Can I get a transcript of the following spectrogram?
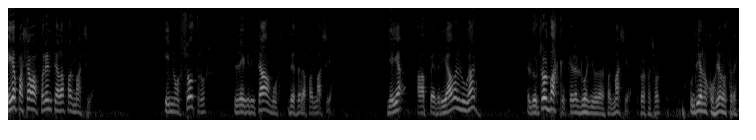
Ella pasaba frente a la farmacia y nosotros le gritábamos desde la farmacia. Y ella apedreaba el lugar. El doctor Vázquez, que era el dueño de la farmacia, el profesor, un día nos cogió a los tres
